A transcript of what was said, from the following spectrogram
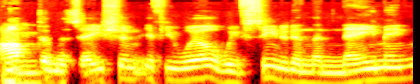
mm-hmm. optimization, if you will. We've seen it in the naming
